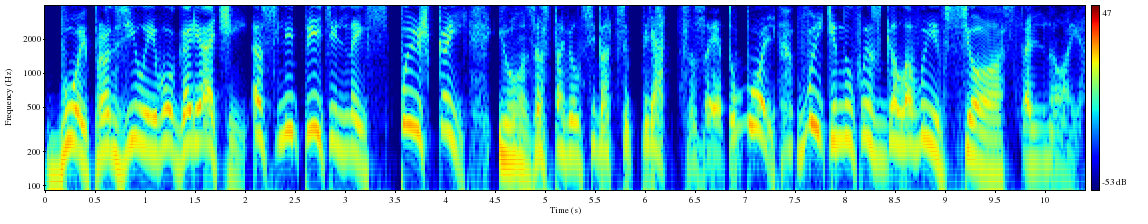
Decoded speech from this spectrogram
Боль пронзила его горячей, ослепительной вспышкой, и он заставил себя цепляться за эту боль, выкинув из головы все остальное.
